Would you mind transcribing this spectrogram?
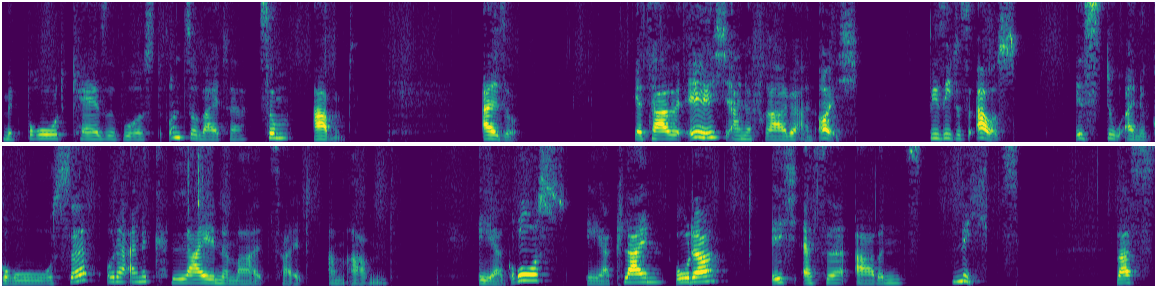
mit Brot, Käse, Wurst und so weiter zum Abend. Also, jetzt habe ich eine Frage an euch. Wie sieht es aus? Isst du eine große oder eine kleine Mahlzeit am Abend? Eher groß, eher klein oder ich esse abends nichts. Was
